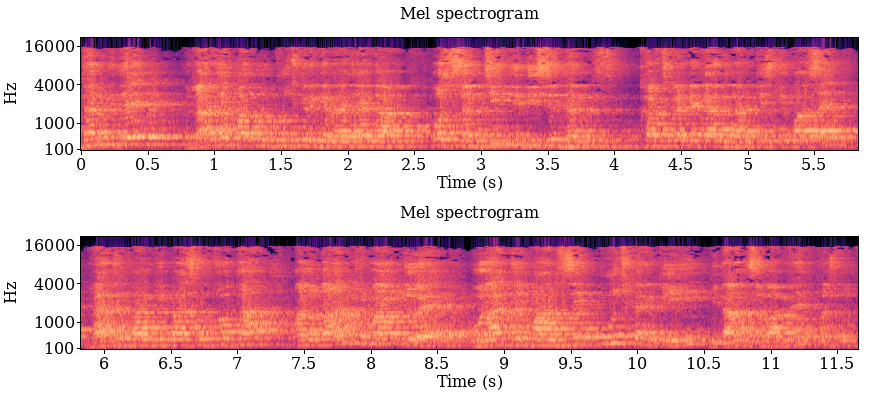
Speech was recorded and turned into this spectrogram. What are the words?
धन विधेयक राज्यपाल को पूछ करके लाया जाएगा और संचित निधि से धन खर्च करने का अधिकार किसके पास है? राज्यपाल के पास और चौथा, अनुदान की मांग जो है, वो राज्यपाल से पूछ करके ही विधानसभा में प्रस्तुत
